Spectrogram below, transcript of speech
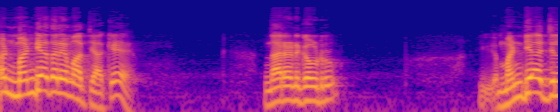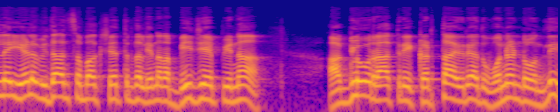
ಅಂಡ್ ಮಂಡ್ಯದಲ್ಲೇ ಮಾತು ಯಾಕೆ? ನಾರಾಯಣಗೌಡರು, ಮಂಡ್ಯ ಜಿಲ್ಲೆ ಏಳು ವಿಧಾನಸಭಾ ಕ್ಷೇತ್ರದಲ್ಲಿ ಏನಾರ ಬಿ ಜೆ ಪಿನ ಹಗ್ಲು ರಾತ್ರಿ ಕಟ್ತಾ ಇದ್ರೆ ಅದು ಒನ್ ಅಂಡ್ ಓನ್ಲಿ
